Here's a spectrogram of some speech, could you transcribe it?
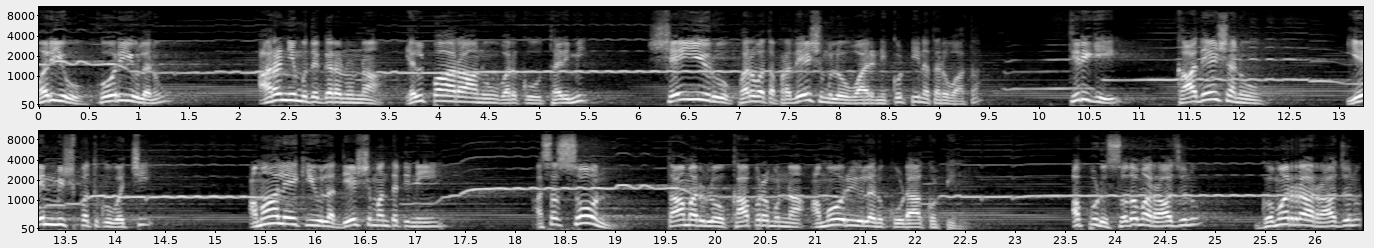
మరియు హోరీయులను అరణ్యము దగ్గరనున్న ఎల్పారాను వరకు తరిమి షేయీరు పర్వత ప్రదేశములో వారిని కొట్టిన తరువాత తిరిగి కాదేశను ఏన్మిష్పతుకు వచ్చి అమాలేకీయుల దేశమంతటిని అసస్సోన్ తామరులో కాపురమున్న అమోరియులను కూడా కొట్టిరి. అప్పుడు సుధమ రాజును గుమర్రా రాజును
